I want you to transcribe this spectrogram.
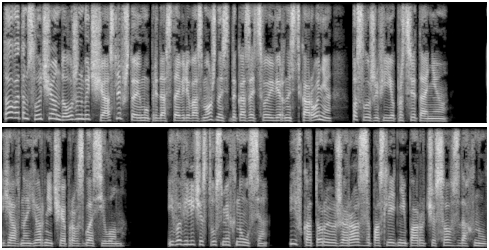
то в этом случае он должен быть счастлив, что ему предоставили возможность доказать свою верность короне, послужив ее процветанию. Явно ерничая, провозгласил он. Его Величество усмехнулся и в который уже раз за последние пару часов вздохнул.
